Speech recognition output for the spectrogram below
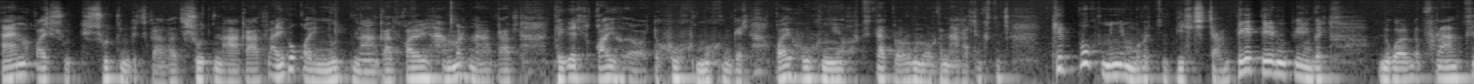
амар гоё шүд шүд ингэж гаргаад шүд наагаад айгу гоё нүд наагаад гоё хамар наагаад тэгэл гоё одоо хүүх мөх ингээл гоё хүүхний хувцастай зураг мураг наагаад гэсэн чинь тэр бүх миний мөрөтөнд биелчихэж байгаа. Тэгээд дээр нь би ингээл нөгөө Франц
